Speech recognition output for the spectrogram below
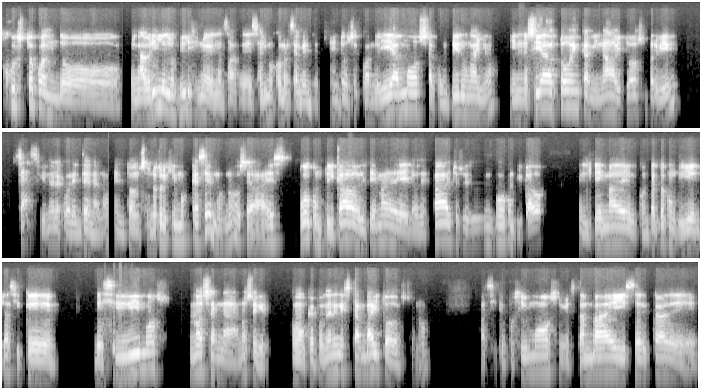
justo cuando en abril del 2019 eh, salimos comercialmente, entonces cuando llegamos a cumplir un año y nos iba todo encaminado y todo súper bien, ¡zas! viene la cuarentena, ¿no? Entonces nosotros dijimos, ¿qué hacemos, no? O sea, es un poco complicado el tema de los despachos, es un poco complicado el tema del contacto con clientes, así que decidimos no hacer nada, no seguir, como que poner en stand-by todo esto, ¿no? Así que pusimos en stand-by cerca de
